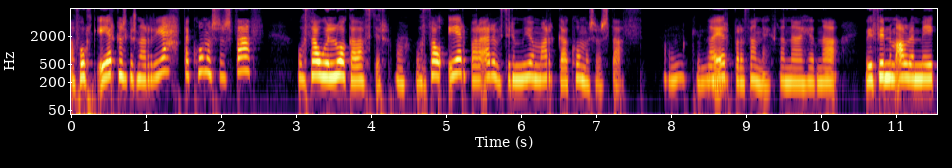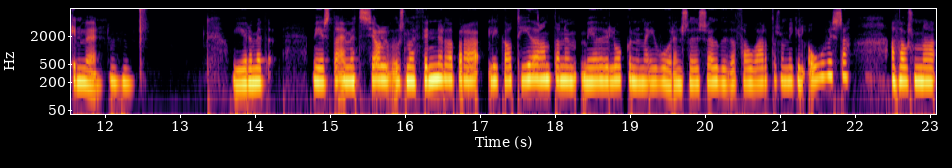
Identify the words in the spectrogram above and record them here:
að fólk er kannski svona rétt að koma sér að stað og þá er lokað aftur. Og þá er bara erfitt fyrir mjög marga að koma sér að stað Algjörlega. það er bara þannig þannig að hérna, við finnum alveg mikinn mun Mhm. og ég er með mér staðið mitt sjálf, þú veist, maður finnur það bara líka á tíðarandanum með við lókunina í vor eins og þau sögðu það þá var þetta svo mikil óvissa að þá svona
